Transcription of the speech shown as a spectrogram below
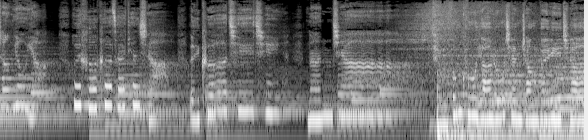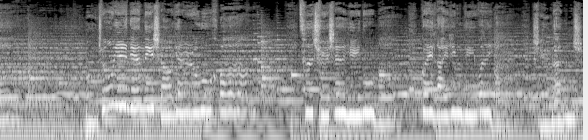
上优雅，为何刻在天下？泪刻凄情难加。听风哭哑如千丈北家，梦中一念你笑颜如花。此去鲜衣怒马，归来迎你温雅，心难舍。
